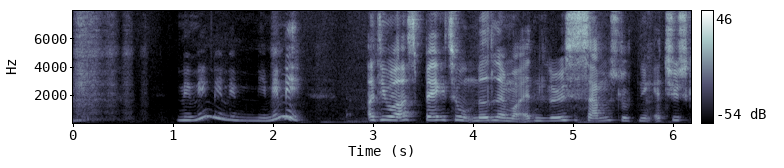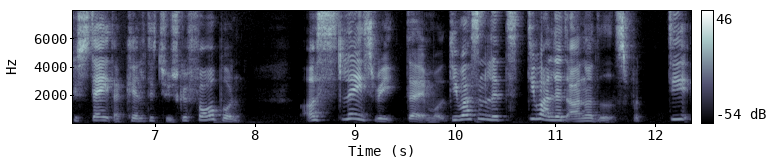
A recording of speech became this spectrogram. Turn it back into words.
Mi, mi, mi, mi, mi, mi. Og de var også begge to medlemmer af den løse sammenslutning af tyske stater, kaldt det tyske forbund. Og Slesvig derimod, de var sådan lidt, de var lidt anderledes, for de,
